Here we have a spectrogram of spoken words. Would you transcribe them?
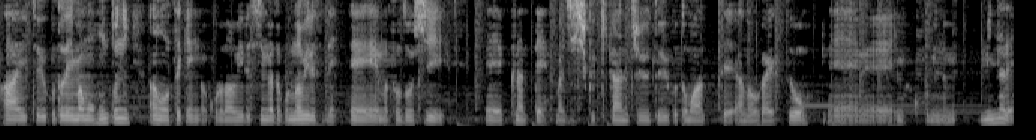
はい。ということで、今もう本当に、あの、世間がコロナウイルス、新型コロナウイルスで、えー、まあ、想像し、えー、くなって、まあ、自粛期間中ということもあって、あの、外出を、えー、国民のみんなで、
